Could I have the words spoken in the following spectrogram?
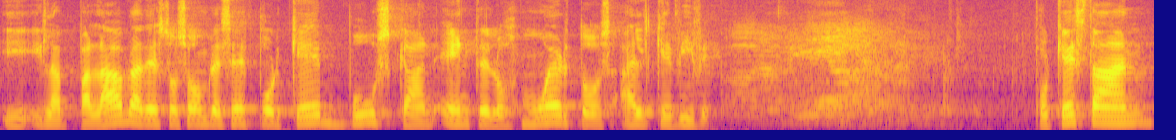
y, y la palabra de estos hombres es, ¿por qué buscan entre los muertos al que vive? ¿Por qué están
